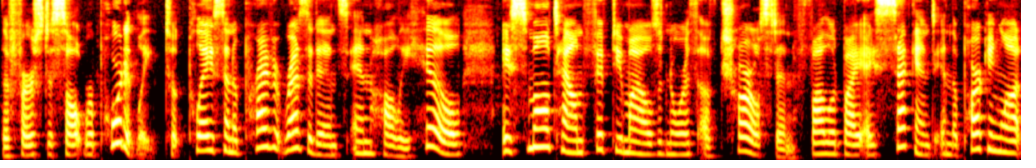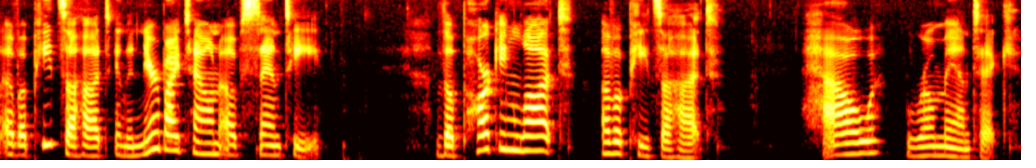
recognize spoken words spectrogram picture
The first assault reportedly took place in a private residence in Holly Hill, a small town 50 miles north of Charleston, followed by a second in the parking lot of a Pizza Hut in the nearby town of Santee. The parking lot of a Pizza Hut. How romantic.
